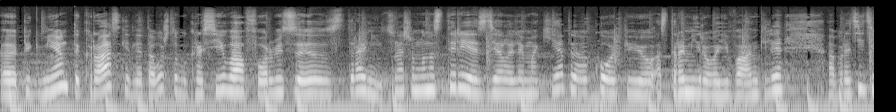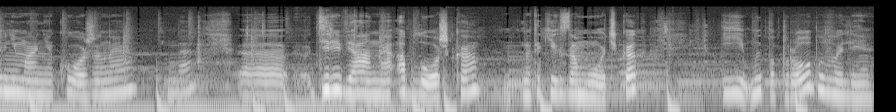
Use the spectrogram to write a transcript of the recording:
э, пигменты, краски для того, чтобы красиво оформить э, страницу. В нашем монастыре сделали макет, э, копию Астромирова Евангелия. Обратите внимание, кожаная, да? э, деревянная обложка на таких замочках. И мы попробовали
